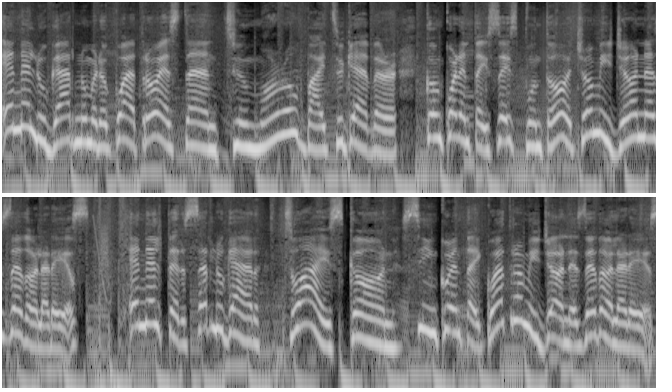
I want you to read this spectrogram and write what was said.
En el lugar número 4 están Tomorrow by Together, con 46.8 millones de dólares. En el tercer lugar, Twice, con 54 millones de dólares.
